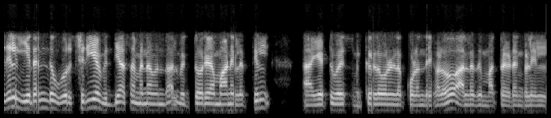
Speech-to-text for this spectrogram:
இதில் இரண்டு ஒரு சிறிய வித்தியாசம் என்னவென்றால் விக்டோரியா மாநிலத்தில் எட்டு வயசு கீழே உள்ள குழந்தைகளோ அல்லது மற்ற இடங்களில்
